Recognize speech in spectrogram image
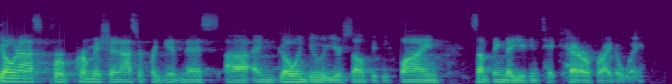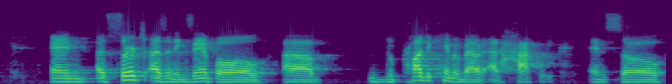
don't ask for permission, ask for forgiveness, uh, and go and do it yourself if you find something that you can take care of right away. And a search as an example, uh, the project came about at Hack Week. And so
